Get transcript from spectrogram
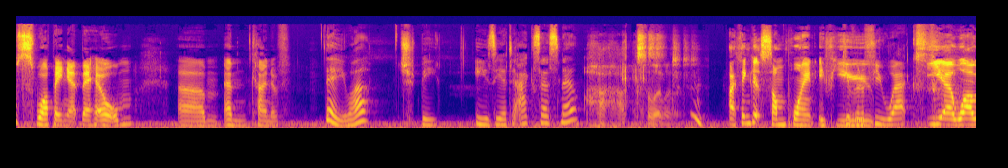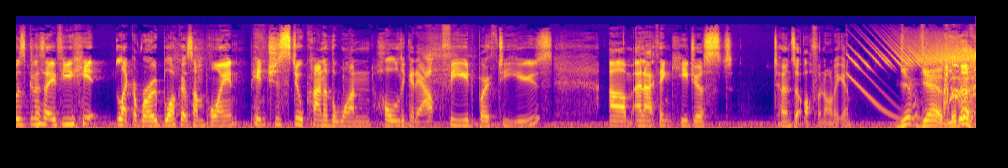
swapping at the helm, um, and kind of there you are. Should be easier to access now. Ah, excellent. I think at some point, if you Give it a few whacks. Yeah, well, I was going to say if you hit like a roadblock at some point, Pinch is still kind of the one holding it out for you to both to use, um, and I think he just turns it off and on again. Yeah, yeah literally.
